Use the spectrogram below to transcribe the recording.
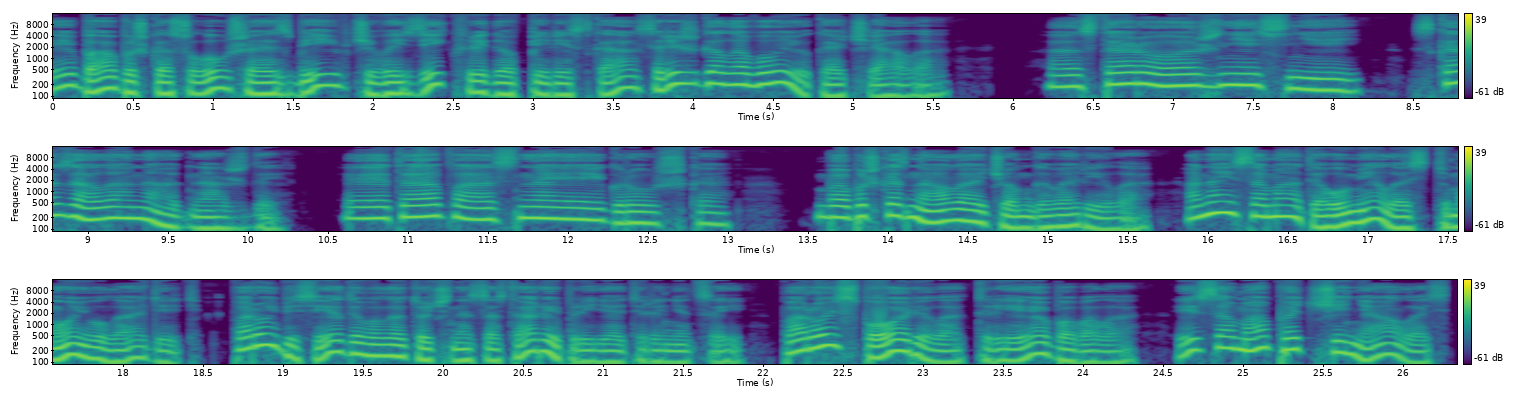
И бабушка, слушая сбивчивый Зигфридов пересказ, лишь головою качала. «Осторожней с ней», — сказала она однажды. «Это опасная игрушка». Бабушка знала, о чем говорила. Она и сама-то умела с тьмой уладить. Порой беседовала точно со старой приятельницей. Порой спорила, требовала. И сама подчинялась,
